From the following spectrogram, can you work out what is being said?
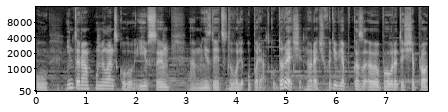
у Інтера у Міланського, і все е, мені здається доволі у порядку. До речі, до речі, хотів я показ... е, поговорити ще про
